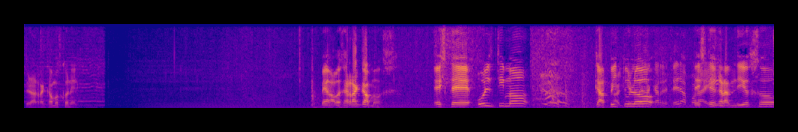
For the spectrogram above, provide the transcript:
pero arrancamos con él. Venga, pues arrancamos. Este último capítulo de este grandioso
